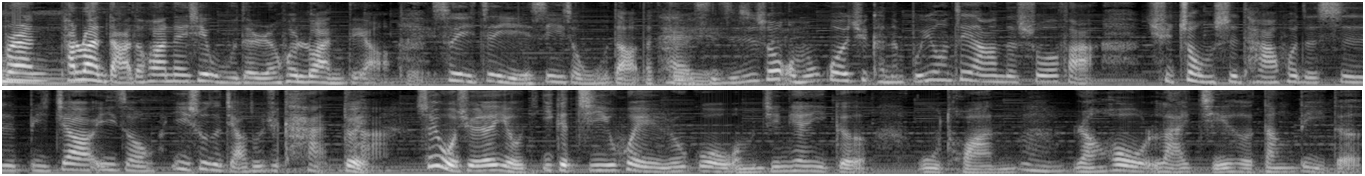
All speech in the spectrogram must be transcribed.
不然他乱打的话，那些舞的人会乱掉。对，所以这也是一种舞蹈的开始。只是说，我们过去可能不用这样的说法去重视它，或者是比较一种艺术的角度去看。对，所以我觉得有一个机会，如果我们今天一个舞团，嗯，然后来结合当地的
